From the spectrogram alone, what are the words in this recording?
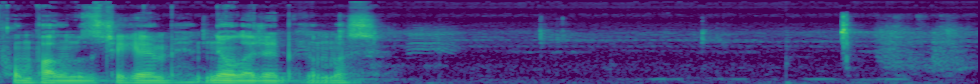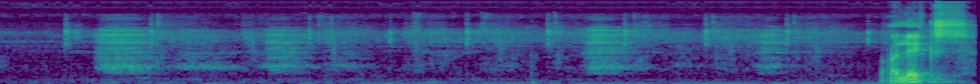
pompalımızı çekelim. Ne olacağı belli olmaz. Alex.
